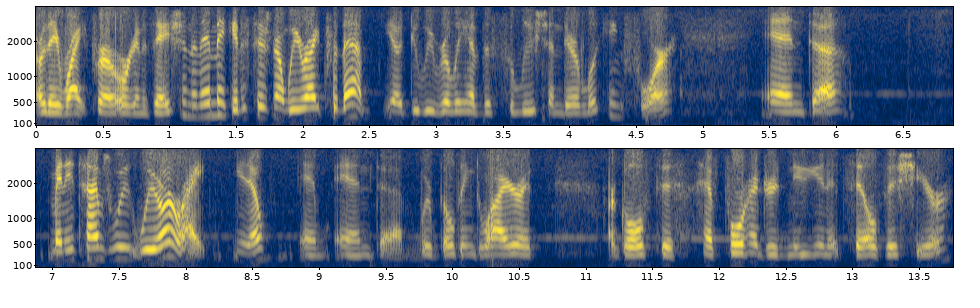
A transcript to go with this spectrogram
are they right for our organization, and they make a decision are we right for them? You know, do we really have the solution they're looking for? And uh, many times we we are right, you know, and and uh, we're building Dwyer. At, our goal is to have 400 new unit sales this year,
